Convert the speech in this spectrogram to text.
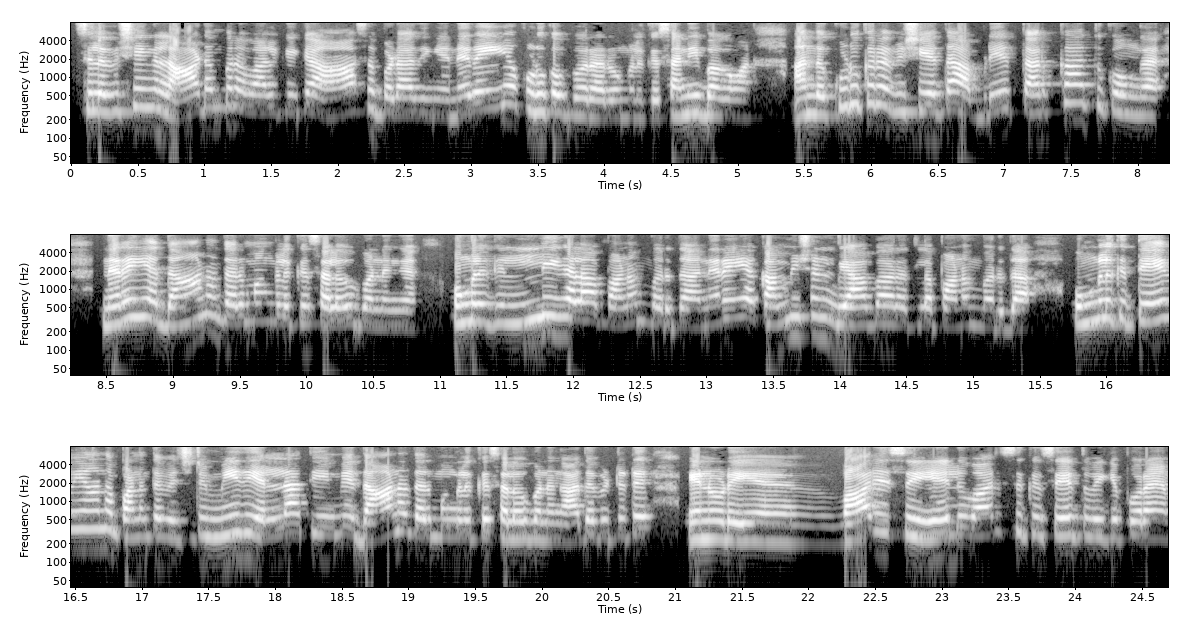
சில விஷயங்கள் ஆடம்பர வாழ்க்கைக்கு ஆசைப்படாதீங்க. நிறைய கொடுக்க போறாரு உங்களுக்கு சனி பகவான். அந்த கொடுக்குற விஷயத்த அப்படியே தற்காத்துக்கோங்க. நிறைய தான தர்மங்களுக்கு செலவு பண்ணுங்க. உங்களுக்கு இல்லீகலா பணம் வருதா? நிறைய கமிஷன் வியாபாரத்துல பணம் வருதா? உங்களுக்கு தேவையான பணத்தை வச்சுட்டு மீதி எல்லாத்தையுமே தான தர்மங்களுக்கு செலவு பண்ணுங்க. அதை விட்டுட்டு என்னுடைய வாரிசு ஏழு வாரிசுக்கு சேர்த்து வைக்க போறேன்.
